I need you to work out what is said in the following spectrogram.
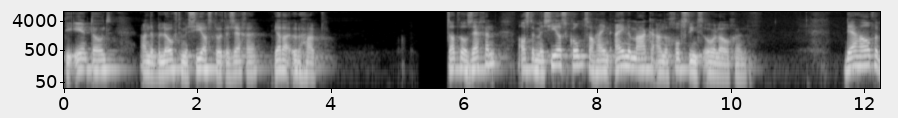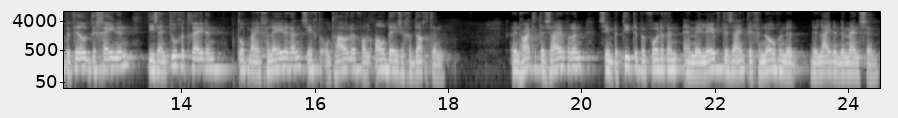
die eer toont aan de beloofde Messias door te zeggen Yada ur Dat wil zeggen, als de Messias komt zal hij een einde maken aan de godsdienstoorlogen. Derhalve beveel ik degenen die zijn toegetreden tot mijn gelederen zich te onthouden van al deze gedachten. Hun harten te zuiveren, sympathie te bevorderen en meelevend te zijn tegenover de, de leidende mensen.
